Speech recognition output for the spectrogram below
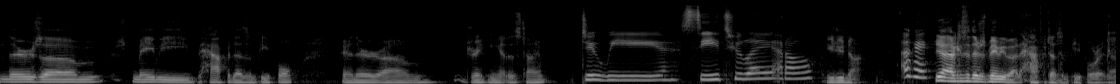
There's um there's maybe half a dozen people, and they're um, drinking at this time. do we see Tule at all? You do not. Okay. Yeah, like I said, there's maybe about half a dozen people right now.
